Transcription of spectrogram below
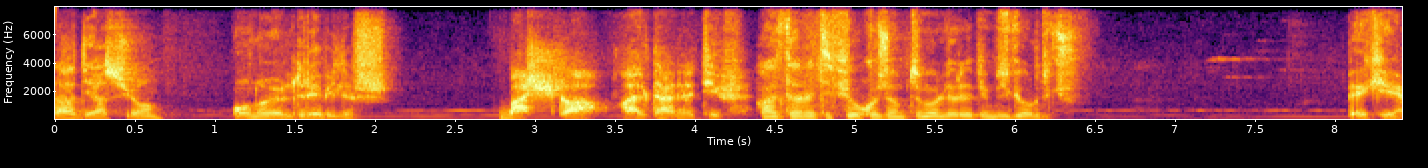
Radyasyon onu öldürebilir. Başka alternatif. Alternatif yok hocam. Tümörleri hepimiz gördük. Peki.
